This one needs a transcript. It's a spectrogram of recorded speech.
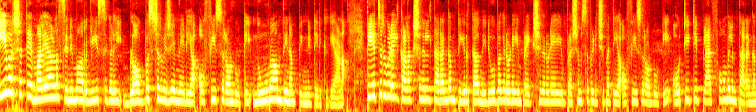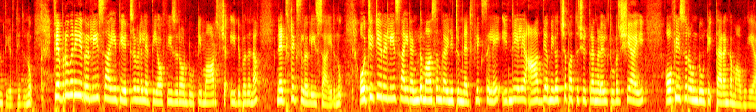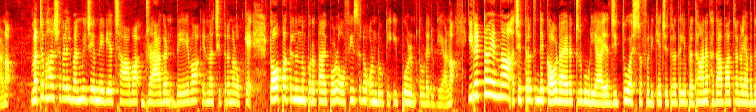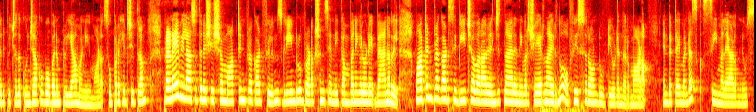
ഈ വർഷത്തെ മലയാള cinema റിലീസുകളിൽ block buster വിജയം നേടിയ ഓഫീസ് റൗണ്ട് ഊട്ടി നൂറാം ദിനം പിന്നിട്ടിരിക്കുകയാണ്. തിയേറ്ററുകളിൽ കളക്ഷനിൽ തരംഗം തീർത്ത് നിരൂപകരുടെയും പ്രേക്ഷകരുടെയും പ്രശംസ പിടിച്ചുപറ്റിയ officer round Ooty O T T പ്ലാറ്റ്ഫോമിലും തരംഗം തീർത്തിരുന്നു. ഫെബ്രുവരി റിലീസായി തിയേറ്ററുകളിൽ എത്തിയ ഓഫീസ് റൗണ്ട് ഊട്ടി മാർച്ച് ഇരുപതിന് നെറ്റ്ഫ്ലിക്സ് റിലീസായിരുന്നു. ഒ ടി ടി റിലീസായി രണ്ട് മാസം കഴിഞ്ഞിട്ടും നെറ്റ്ഫ്ലിക്സിലെ ഇന്ത്യയിലെ ആദ്യ മികച്ച പത്ത് ചിത്രങ്ങളിൽ തുടർച്ചയായി ഓഫീസർ ഓൺ ഡ്യൂട്ടി തരംഗമാവുകയാണ് മറ്റു ഭാഷകളിൽ വൻവിജയം നേടിയ ചാവ ഡ്രാഗൺ ദേവ എന്ന ചിത്രങ്ങളൊക്കെ ടോപ്പ് പത്തിൽ നിന്നും പുറത്തായപ്പോൾ ഓഫീസർ ഓൺ ഡ്യൂട്ടി ഇപ്പോഴും തുടരുകയാണ്. ഇരട്ട എന്ന ചിത്രത്തിന്റെ കോ ഡയറക്ടർ കൂടിയായ ജിത്തു അഷ്റഫ് ഒരുക്കിയ ചിത്രത്തിലെ പ്രധാന കഥാപാത്രങ്ങളെ അവതരിപ്പിച്ചത് കുഞ്ചാക്കോ ബോബനും പ്രിയാമണിയുമാണ് സൂപ്പർ ഹിറ്റ് ചിത്രം പ്രണയവിലാസത്തിന് ശേഷം Martin Prakat films green room productions എന്നീ കമ്പനികളുടെ ബാനറിൽ മാർട്ടിൻ പ്രകാട് സിബി ചവറ രഞ്ജിത് നായർ എന്നിവർ ചേർന്നായിരുന്നു ഓഫീസർ ഓൺ ഡ്യൂട്ടിയുടെ നിർമ്മാണം. Entertainment desk Zee Malayalam news.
